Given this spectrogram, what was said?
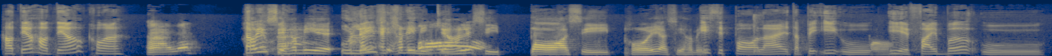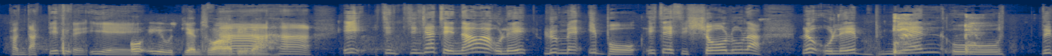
好屌好屌，看啊！ 啊咧，特别是系咪？有咧，actually 物件，系咧是波啊，是皮啊，是系咪？伊是波嚟，特别伊有伊嘅 fiber 有 conductive 嘅伊嘅。哦，伊有电出嚟边啊！哈，伊真真正真嗱啊，有咧你咩一部，伊这是 show 路啦。你有咧面有你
